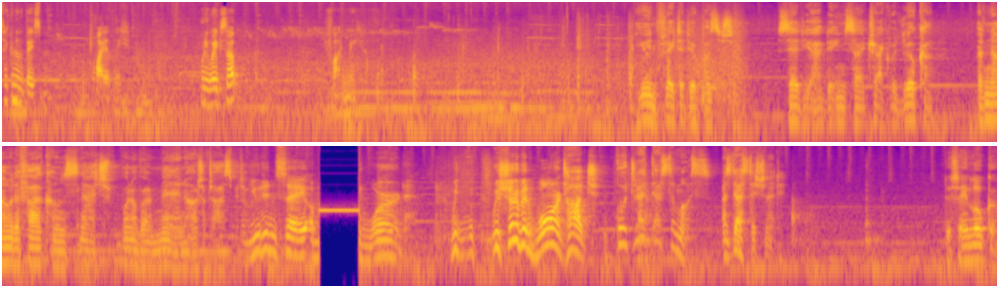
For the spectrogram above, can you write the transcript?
Take him to the basement, quietly. When he wakes up, you find me. You inflated your position. Said you had the inside track with Luca. But now the Falcones snatched one of our men out of the hospital. You didn't say a word. We, we, should have been warned. Taj, portretestamos. As desteshned. This ain't Luca.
